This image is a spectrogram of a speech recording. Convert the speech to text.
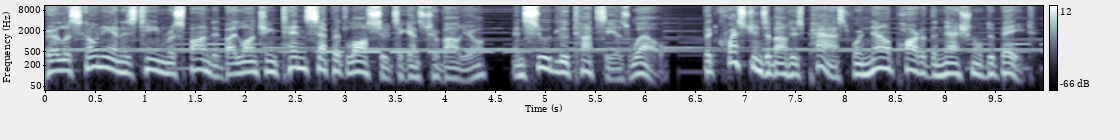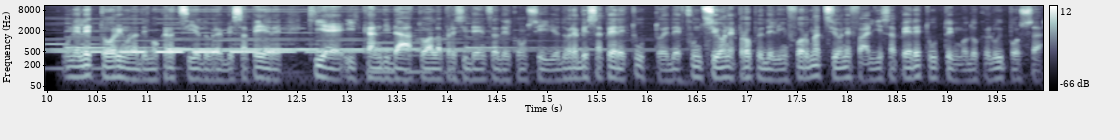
Berlusconi and his team responded by launching 10 separate lawsuits against Travaglio and sued Lutazzi as well. But questions about his past were now part of the national debate. Un elettore in una democrazia dovrebbe sapere chi è il candidato alla presidenza del Consiglio, dovrebbe sapere tutto ed è funzione proprio dell'informazione fargli sapere tutto in modo che lui possa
